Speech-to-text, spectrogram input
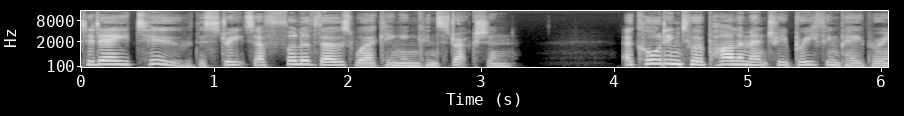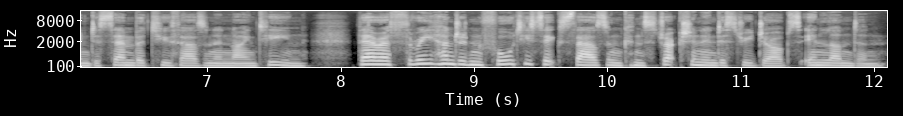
Today, too, the streets are full of those working in construction. According to a parliamentary briefing paper in December 2019, there are 346,000 construction industry jobs in London.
